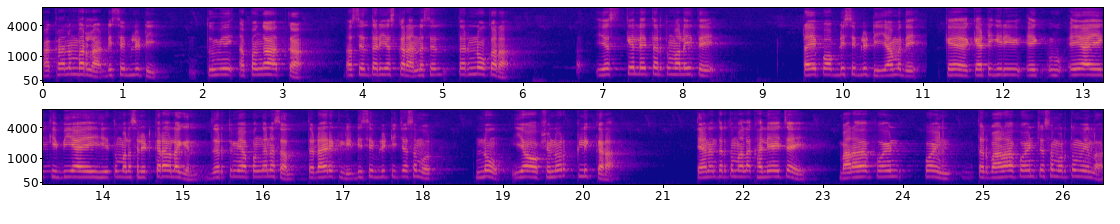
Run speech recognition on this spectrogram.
अकरा नंबरला डिसेबिलिटी तुम्ही अपंग आहात का? असेल तर यस करा नसेल तर नो करा. यस केले तर तुम्हाला इथे टाईप ऑफ डिसेबिलिटी यामध्ये कॅ कॅटेगरी एक ए आहे की बी आहे हे तुम्हाला सिलेक्ट करावं लागेल. जर तुम्ही अपंग नसाल तर डायरेक्टली डिसेबिलिटीच्या समोर नो या ऑप्शनवर क्लिक करा. त्यानंतर तुम्हाला खाली यायचं आहे बाराव्या पॉईंट पॉईंट तर बाराव्या पॉईंटच्या समोर तुम्हाला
